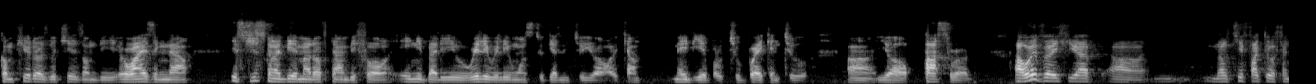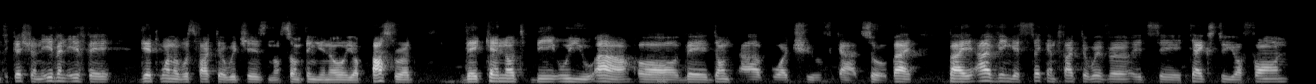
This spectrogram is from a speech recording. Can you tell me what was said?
computers, which is on the horizon now, it's just going to be a matter of time before anybody who really, really wants to get into your account may be able to break into uh, your password. However, if you have uh, multi-factor authentication, even if they get one of those factors, which is know, something you know, your password, they cannot be who you are or they don't have what you've got. So by by having a second factor, whether it's a text to your phone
